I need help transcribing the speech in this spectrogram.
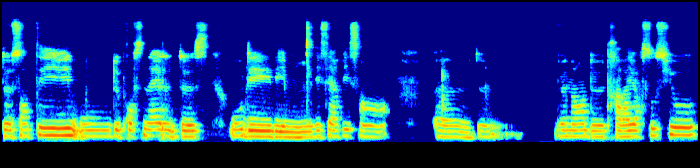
de santé ou de professionnels de, ou des, des, services de, venant de travailleurs sociaux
